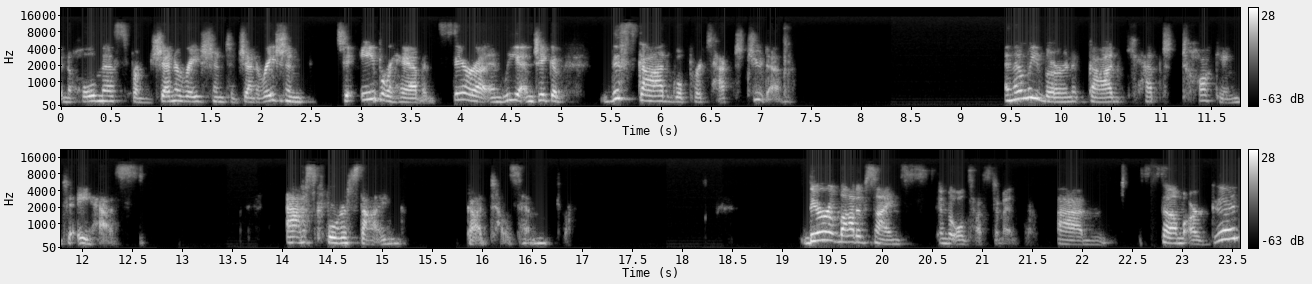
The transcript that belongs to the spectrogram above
and wholeness from generation to generation to Abraham and Sarah and Leah and Jacob, this God will protect Judah. And then we learn God kept talking to Ahaz. Ask for a sign, God tells him. There are a lot of signs in the Old Testament. Um, some are good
